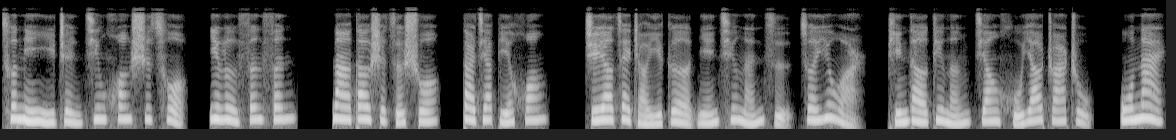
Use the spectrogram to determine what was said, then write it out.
村民一阵惊慌失措，议论纷纷。那道士则说：“大家别慌，只要再找一个年轻男子做诱饵，贫道定能将狐妖抓住。”无奈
